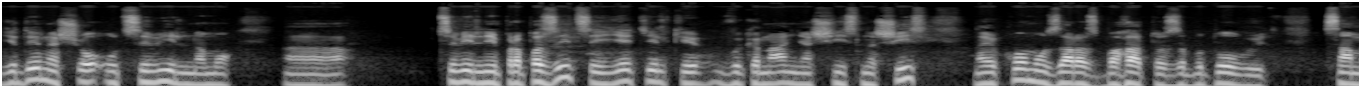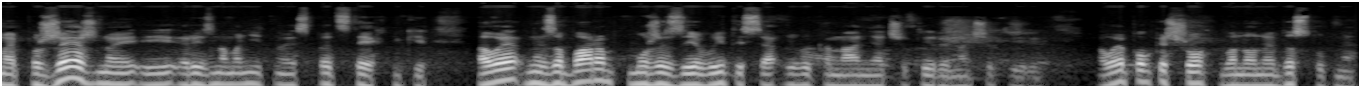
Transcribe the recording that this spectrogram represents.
Єдине, що у цивільному е, цивільній пропозиції є тільки виконання 6 на 6 на якому зараз багато забудовують саме пожежної і різноманітної спецтехніки. Але незабаром може з'явитися і виконання 4 на 4 Але поки що воно недоступне.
